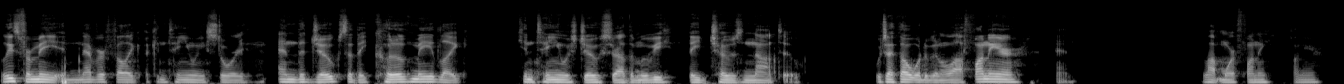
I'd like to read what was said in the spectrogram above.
at least for me, it never felt like a continuing story. And the jokes that they could have made like continuous jokes throughout the movie, they chose not to, which I thought would have been a lot funnier and a lot more funny, funnier,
